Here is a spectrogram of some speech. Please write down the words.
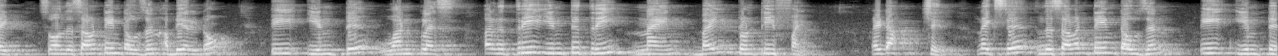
right so அந்த செவன்டீன் தௌசண்ட் அப்படியே இருக்கட்டும். பி இன்ட்டு ஒன் ப்ளஸ் பாருங்கள் three into three nine by twenty five ரைட்டா சரி. நெக்ஸ்ட்டு இந்த seventeen thousand P into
